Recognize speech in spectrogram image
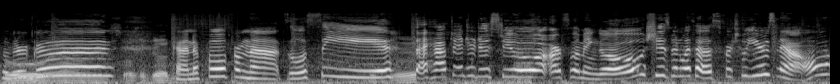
Those are good. Those are good. Kind of full from that, so we'll see. Mhm. I have to introduce to you our flamingo. She's been with us for two years now.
